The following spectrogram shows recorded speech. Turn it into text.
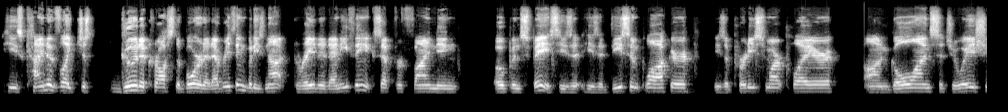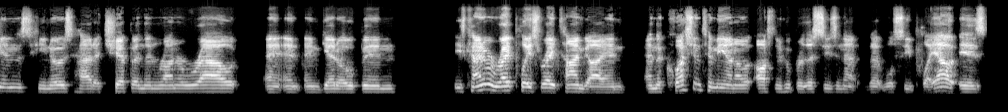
he's kind of like just good across the board at everything, but he's not great at anything except for finding open space. He's a he's a decent blocker. He's a pretty smart player on goal line situations. He knows how to chip and then run a route and, and, and get open. He's kind of a right place, right time guy. And and the question to me on Austin Hooper this season that, that we'll see play out is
